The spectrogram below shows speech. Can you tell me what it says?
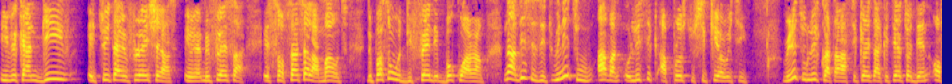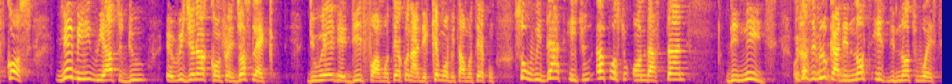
if you can give a Twitter influencer, um, influencer a substantial amount, the person would defend the Boko Haram. Now, this is it. We need to have an holistic approach to security. We need to look at our security architecture. Then, of course, maybe we have to do a regional conference, just like the way they did for Amotekun and they came up with Amotekun. So with that, it will help us to understand the needs. Because if you look at the northeast, the northwest,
